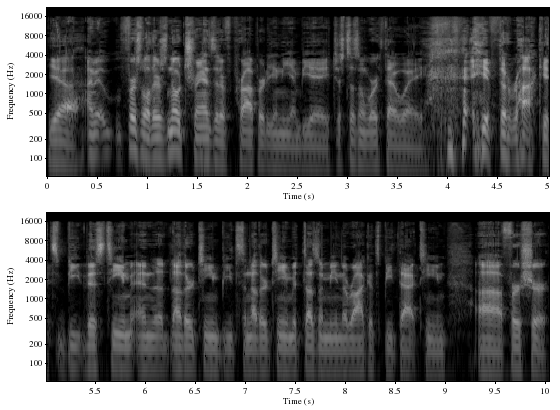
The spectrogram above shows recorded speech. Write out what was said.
Yeah, I mean, first of all, there's no transitive property in the NBA. It just doesn't work that way. if the Rockets beat this team and another team beats another team, it doesn't mean the Rockets beat that team uh, for sure.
